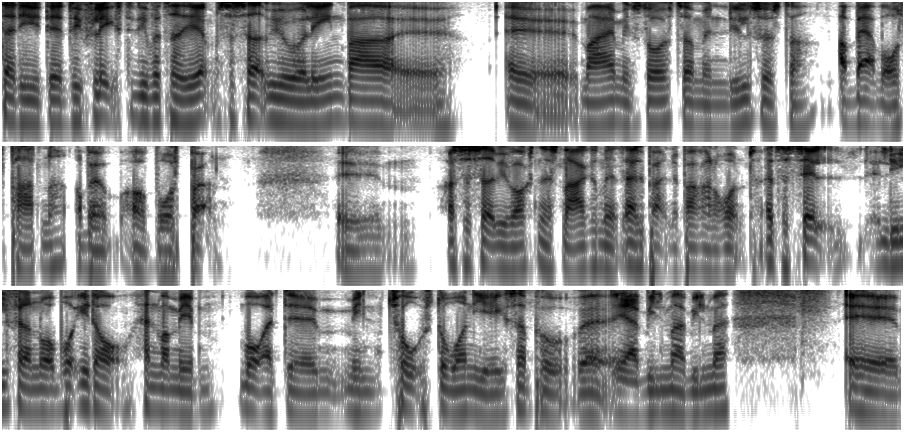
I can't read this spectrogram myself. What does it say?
da de, da de fleste de var taget hjem, så sad vi jo alene bare... Øh, øh, mig og min storesøster og min lille søster, og hver vores partner og, hver, og vores børn. Øh, og så sad vi voksne og snakkede, mens alle børnene bare rendte rundt. Altså selv lillefætter Nordbro et år, han var med dem, hvor at øh, mine to store niæser på, øh, ja, Vilma og Vilma, øh,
